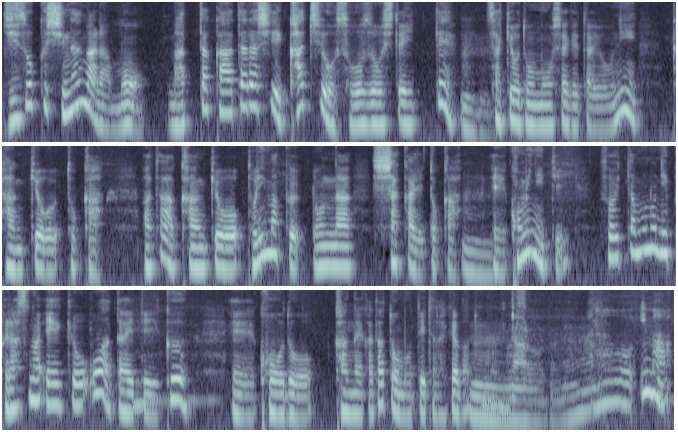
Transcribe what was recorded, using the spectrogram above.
持続しながらも全く新しい価値を創造していって、うん先ほど申し上げたように環境とかまたは環境を取り巻くいろんな社会とか、うん。えーコミュニティそういったものにプラスの影響を与えていく、えー行動考え方と思っていただければと思います。なるほどあね。の今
